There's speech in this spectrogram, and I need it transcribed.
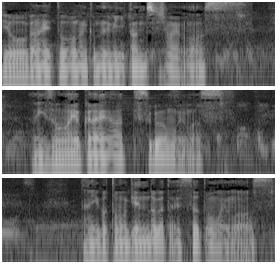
塩がないとなんか無味に感じてしまいます。依存は良くないなってすごい思います。何事も限度が大切だと思います。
